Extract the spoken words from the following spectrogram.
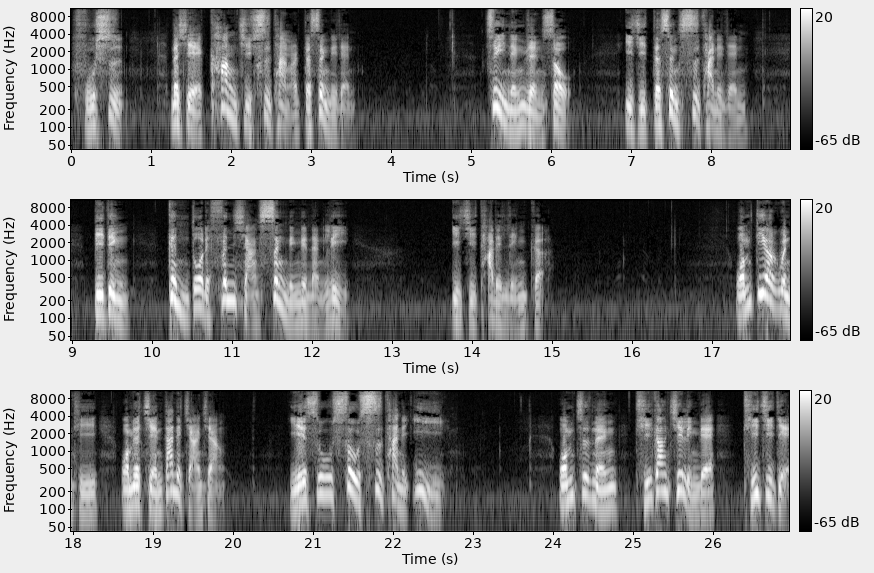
服侍那些抗拒试探而得胜的人，最能忍受以及得胜试探的人，必定更多的分享圣灵的能力以及他的灵格。我们第二个问题，我们要简单的讲讲耶稣受试探的意义。我们只能提纲挈领的提几点。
